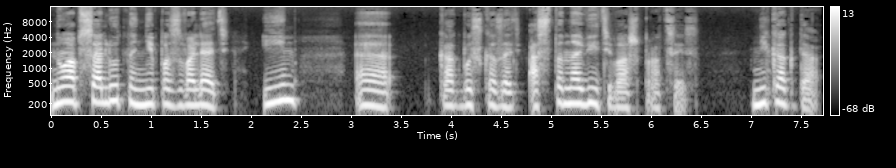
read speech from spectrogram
Но абсолютно не позволять им, э, как бы сказать, остановить ваш процесс. Никогда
